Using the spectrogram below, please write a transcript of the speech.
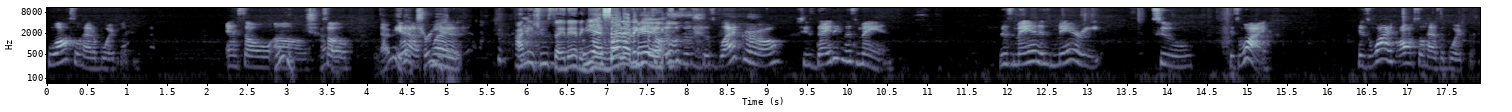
who also had a boyfriend. And so, um, so I need Yeah, a tree. wait. I need you to say that again. Yeah, say Run that again. So it was this, this black girl. She's dating this man. This man is married to his wife. His wife also has a boyfriend.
